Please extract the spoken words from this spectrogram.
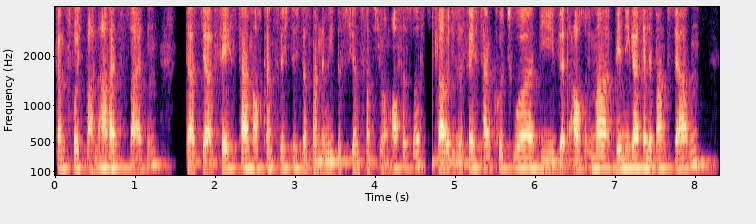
ganz furchtbaren Arbeitszeiten. Da ist ja FaceTime auch ganz wichtig, dass man irgendwie bis 24 Uhr im Office ist. Ich glaube, diese FaceTime-Kultur, die wird auch immer weniger relevant werden.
